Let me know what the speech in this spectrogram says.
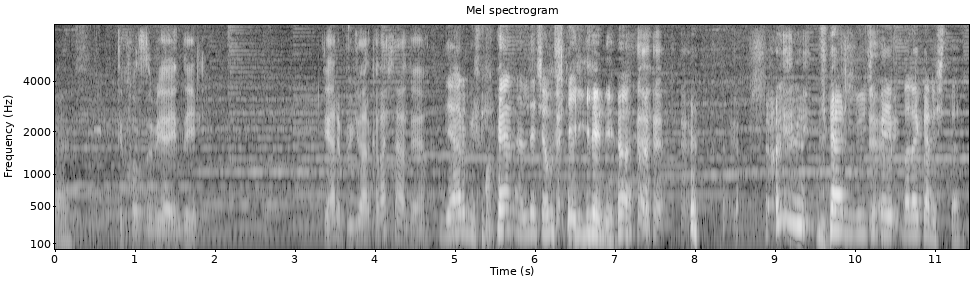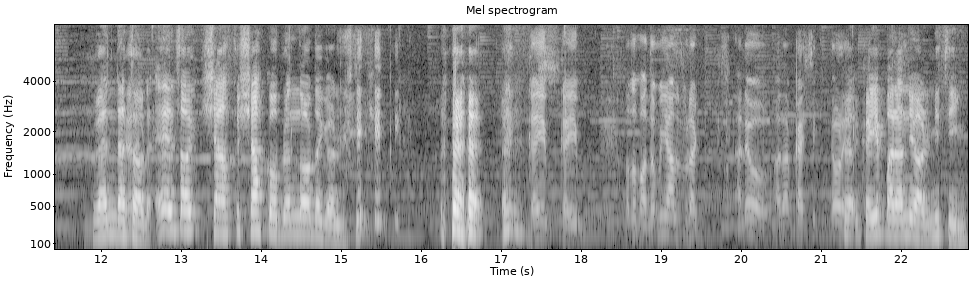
Evet. Hızlı bir yayın değil. Diğer büyücü arkadaş nerede ya? Diğer büyücü herhalde çavuşla ilgileniyor. Diğer büyücü kayıplara karıştı. Vendator. En son Şahsu Şah Kobra'nın orada görmüştük. kayıp kayıp. Oğlum adamı yalnız bıraktık. Alo adam kaçtı gitti oraya. Kayıp aranıyor. Missing.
